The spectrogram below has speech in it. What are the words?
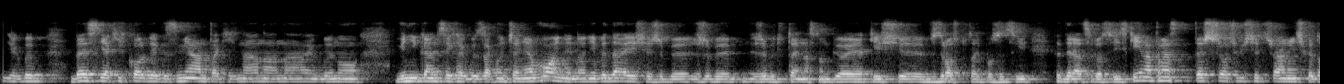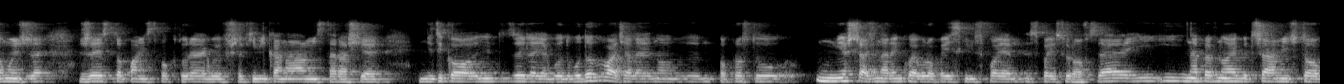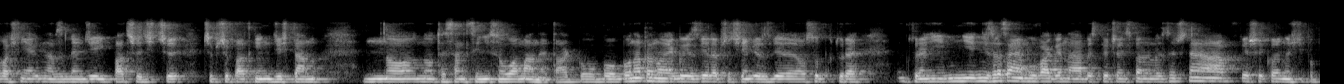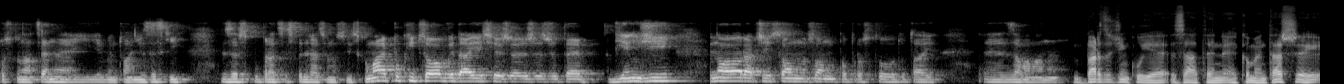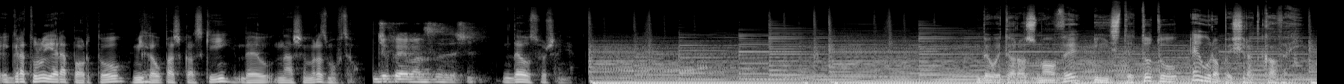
jakby bez jakichkolwiek zmian takich na, na, na jakby no, wynikających jakby z zakończenia wojny, no nie wydaje się, żeby, żeby, żeby tutaj nastąpiło jakiś e, wzrost tutaj pozycji Federacji Rosyjskiej. Natomiast też oczywiście trzeba mieć świadomość, że, że jest to państwo, które jakby wszelkimi kanałami stara się nie tylko nie tyle jakby odbudowywać, ale no, po prostu umieszczać na rynku europejskim swoje, swoje surowce i, i na pewno jakby trzeba mieć to właśnie na względzie i patrzeć, czy, czy przypadkiem gdzieś tam no, no te sankcje nie są łamane, tak? Bo, bo, bo na pewno jakby jest wiele przedsiębiorstw, wiele osób, które, które nie, nie, nie zwracają uwagi na bezpieczeństwo energetyczne, a w pierwszej kolejności po prostu na cenę i ewentualnie zyski ze współpracy z Federacją Rosyjską. Ale póki co wydaje się, że, że, że te więzi no raczej są, są po prostu tutaj załamane. Bardzo dziękuję za ten komentarz. Gratuluję raportu. Michał Paszkowski był naszym rozmówcą. Dziękuję bardzo serdecznie. Do usłyszenia. Były to rozmowy Instytutu Europy Środkowej.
